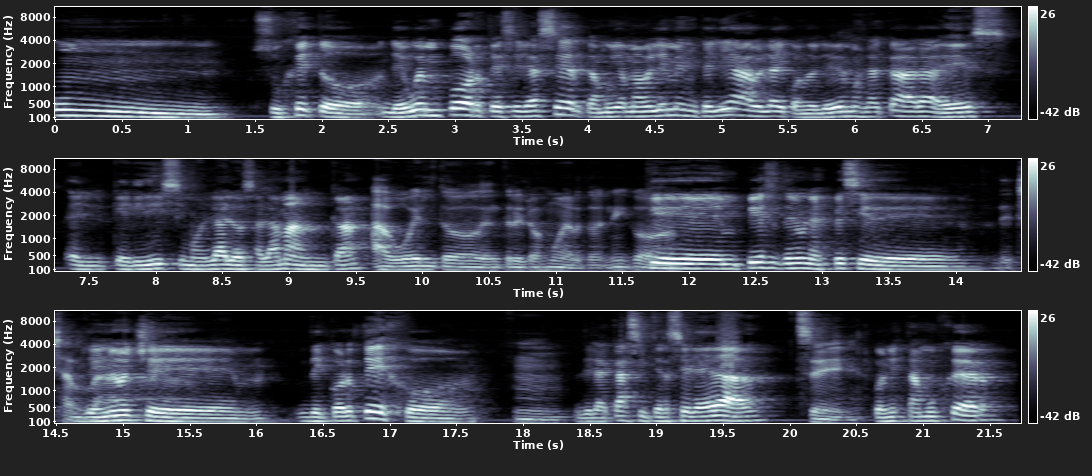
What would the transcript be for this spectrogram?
un sujeto de buen porte se le acerca muy amablemente, le habla y cuando le vemos la cara es el queridísimo Lalo Salamanca, Ha vuelto de entre los muertos, Nico. que empieza a tener una especie de, De charla. de noche de cortejo Mm, de la casi tercera edad sí. con esta mujer,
